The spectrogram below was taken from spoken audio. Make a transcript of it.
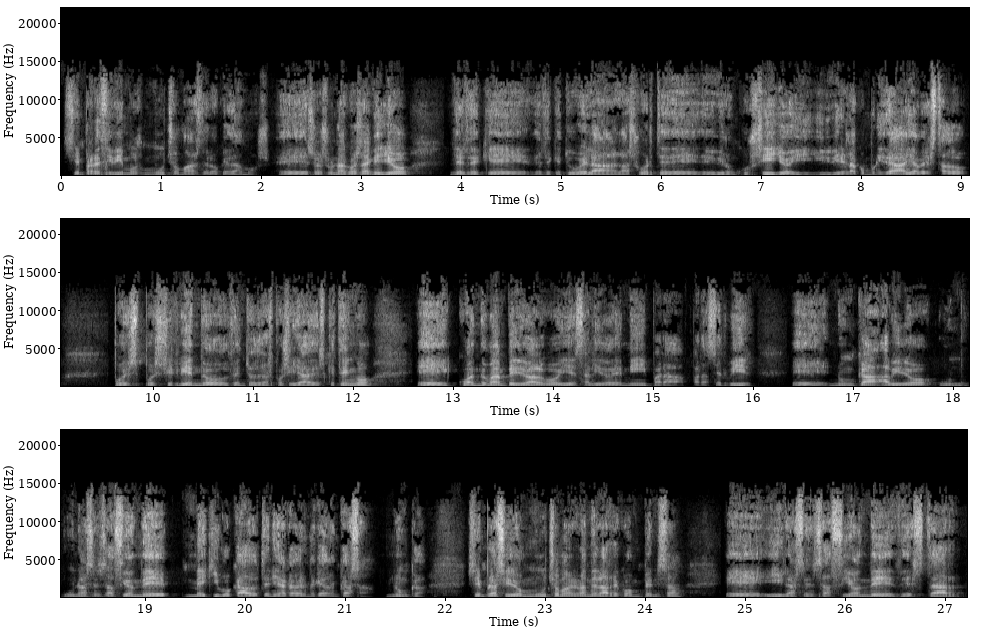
siempre recibimos mucho más de lo que damos. Eh, eso es una cosa que yo, desde que, desde que tuve la, suerte de, vivir un cursillo y, vivir en la comunidad y haber estado pues, pues sirviendo dentro de las posibilidades que tengo. Eh, cuando me han pedido algo y he salido de mí para, para servir, eh, nunca ha habido una sensación de me he equivocado, tenía que haberme quedado en casa. Nunca. Siempre ha sido mucho más grande la recompensa eh, y la sensación de, estar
